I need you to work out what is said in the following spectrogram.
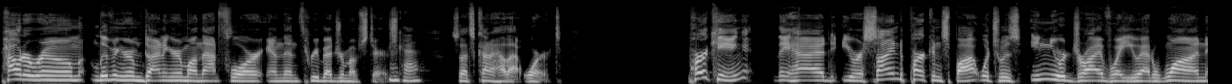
powder room, living room, dining room on that floor, and then three bedroom upstairs. Okay. So that's kind of how that worked. Parking, they had your assigned parking spot, which was in your driveway. You had one,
